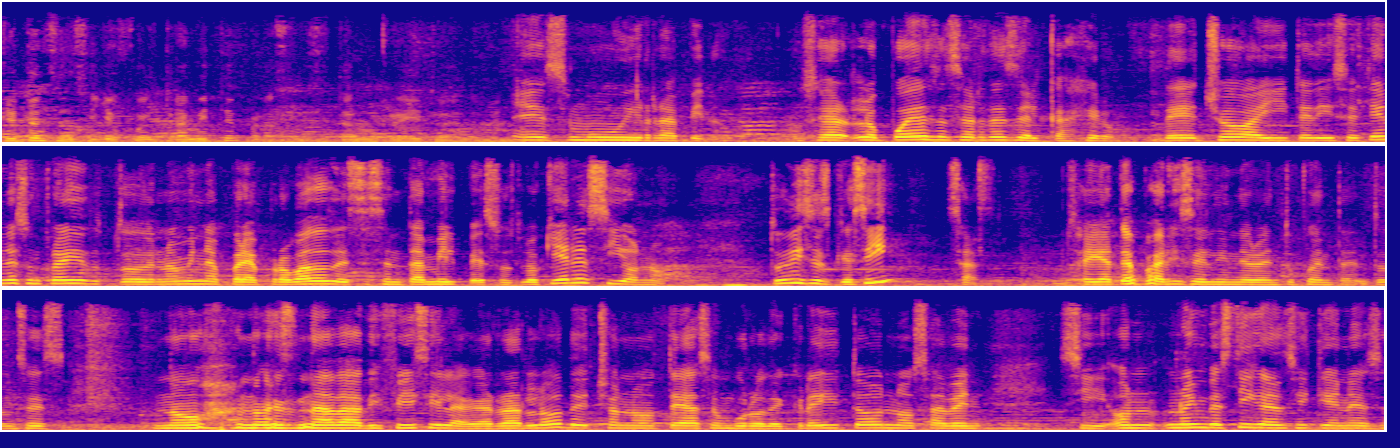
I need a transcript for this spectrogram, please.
¿Qué tan sencillo fue el trámite para solicitar un crédito de nómina? Es muy rápido. O sea, lo puedes hacer desde el cajero. De hecho, ahí te dice, tienes un crédito de nómina preaprobado de 60 mil pesos. ¿Lo quieres sí o no? Tú dices que sí, ¿sabes? O sea, ya te aparece el dinero en tu cuenta. Entonces, no, no es nada difícil agarrarlo. De hecho, no te hacen buro de crédito, no saben si, o no investigan si tienes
